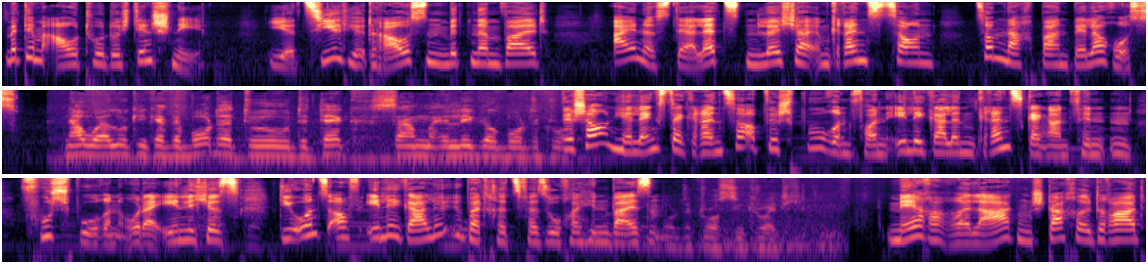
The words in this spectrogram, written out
mit dem Auto durch den Schnee. Ihr Ziel hier draußen mitten im Wald, eines der letzten Löcher im Grenzzaun zum Nachbarn Belarus. Wir schauen hier längs der Grenze, ob wir Spuren von illegalen Grenzgängern finden, Fußspuren oder ähnliches, die uns auf illegale Übertrittsversuche hinweisen. Mehrere Lagen Stacheldraht,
